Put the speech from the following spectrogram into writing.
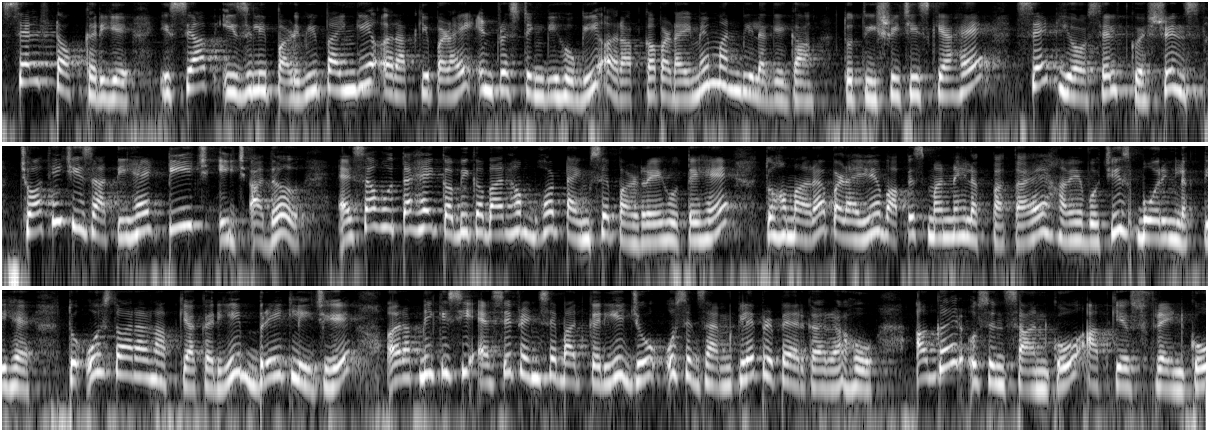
सेल्फ टॉक करिए। इससे आप इजिली पढ़ भी पाएँगे और आपकी पढ़ाई इंटरेस्टिंग भी होगी और आपका पढ़ाई में मन भी लगेगा। तो तीसरी चीज़ क्या है? सेट योर सेल्फ क्वेश्चन चौथी चीज़ आती है टीच ईच अदर ऐसा होता है कभी कभार हम बहुत टाइम से पढ़ रहे होते हैं तो हमारा पढ़ाई में वापस मन नहीं लग पाता है, हमें वो चीज़ बोरिंग लगती है। तो उस दौरान आप क्या करिए ब्रेक लीजिए और अपने किसी ऐसे फ्रेंड से बात करिए जो उस एग्ज़ाम के लिए प्रिपेयर कर रहा हो। अगर उस इंसान को, आपके उस फ्रेंड को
